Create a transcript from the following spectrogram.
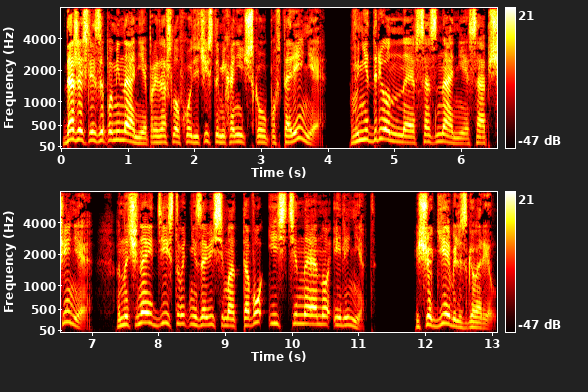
Даже если запоминание произошло в ходе чисто механического повторения, внедренное в сознание сообщение начинает действовать независимо от того, истинное оно или нет. Еще Геббельс говорил,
